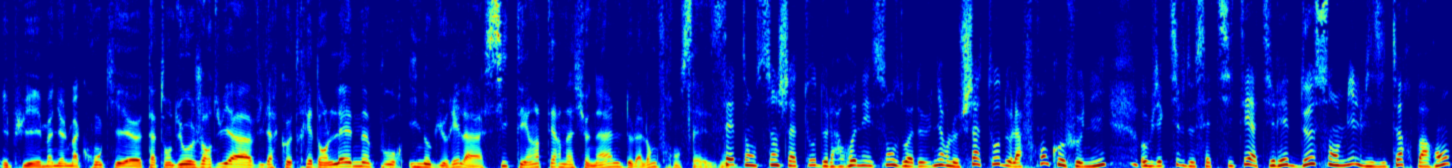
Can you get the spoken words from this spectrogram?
Et puis Emmanuel Macron qui est attendu aujourd'hui à Villers-Cotterêts dans l'Aisne pour inaugurer la Cité internationale de la langue française. Cet ancien château de la Renaissance doit devenir le château de la francophonie. Objectif de cette cité attirer 200 000 visiteurs par an.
